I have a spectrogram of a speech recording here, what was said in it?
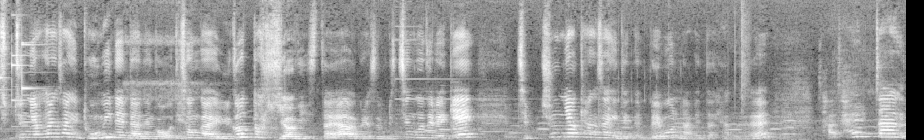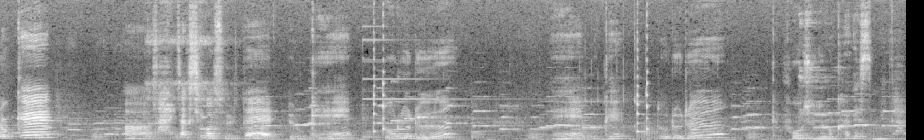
집중력 향상에 도움이 된다는 거 어디선가 읽었던 기억이 있어요. 그래서 우리 친구들에게 집중력 향상이 되는 레몬 라벤더 향을 자 살짝 이렇게 어, 살짝 식었을 때 이렇게 또르르 네 이렇게 또르르 이렇게 부어주도록 하겠습니다.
